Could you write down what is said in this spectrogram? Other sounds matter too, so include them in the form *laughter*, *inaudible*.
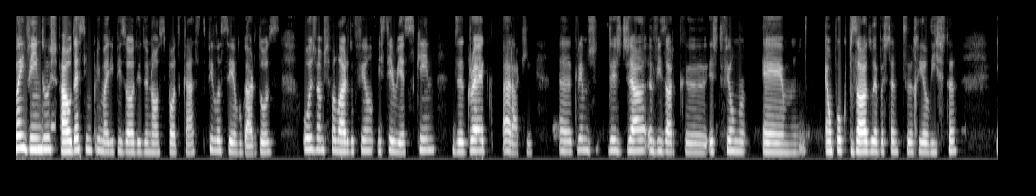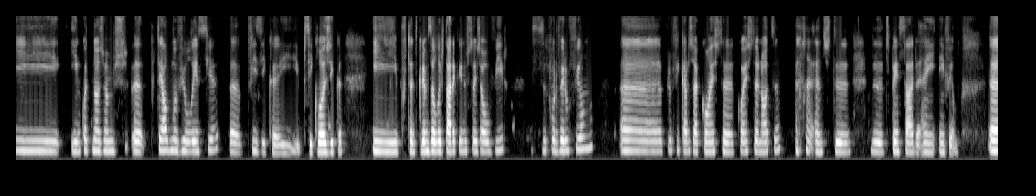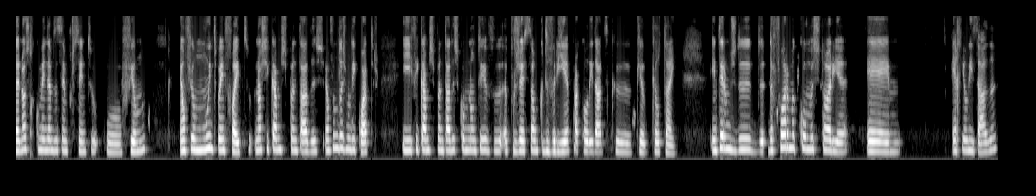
Bem-vindos ao 11 episódio do nosso podcast Fila C Lugar 12. Hoje vamos falar do filme Mysterious Skin de Greg Araki. Uh, queremos desde já avisar que este filme é, é um pouco pesado, é bastante realista e, e enquanto nós vamos uh, ter alguma violência uh, física e psicológica e portanto queremos alertar a quem nos esteja a ouvir se for ver o filme uh, para ficar já com esta, com esta nota *laughs* antes de, de, de, pensar em, em vê-lo. Uh, nós recomendamos a 100% o filme. É um filme muito bem feito. Nós ficámos espantadas. É um filme de 2004 e ficámos espantadas como não teve a projeção que deveria para a qualidade que, que, que ele tem. Em termos de, de, da forma como a história é, é realizada,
